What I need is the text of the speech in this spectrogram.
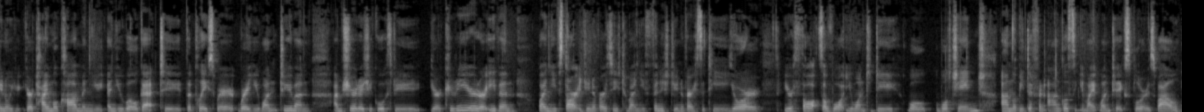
you know your time will come and you and you will get to the place where where you want to. And i'm sure as you go through your career or even when you've started university to when you've finished university your your thoughts of what you want to do will will change and there'll be different angles that you might want to explore as well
